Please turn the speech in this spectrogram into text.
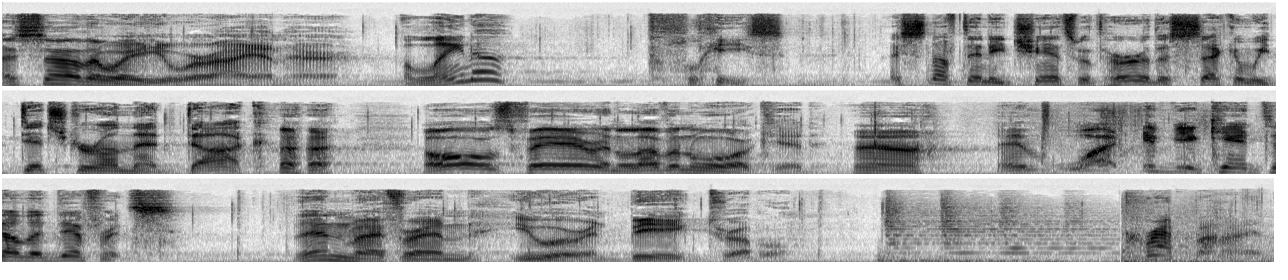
I saw the way you were eyeing her. Elena? Please. I snuffed any chance with her the second we ditched her on that dock. All's fair in love and war, kid. Oh, and what if you can't tell the difference? Then, my friend, you are in big trouble. Crap behind.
